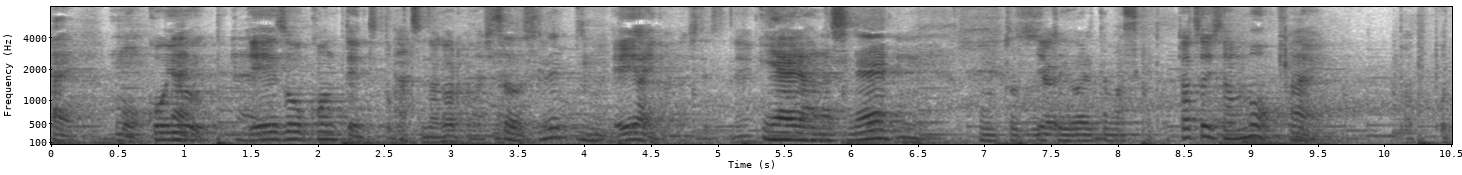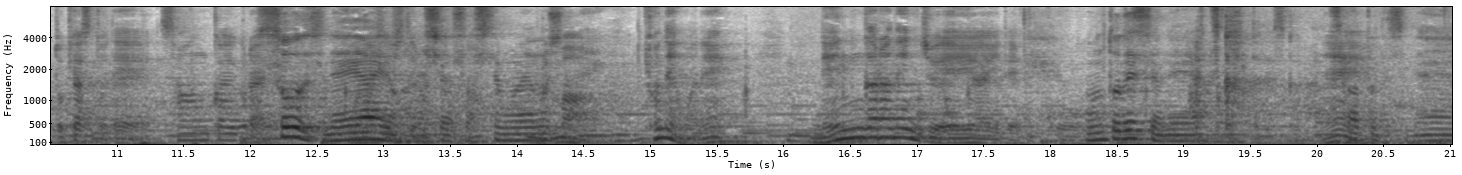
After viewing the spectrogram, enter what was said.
はい。のもうこういうはい。映像コンテンツともつながる話なんですけど、そうですね。その AI の話ですね、いやいや話うねん、本当ずっと言われてますけど。達治さんも去年、はい。ポッドキャストで3回ぐらいそうですね。お AI の話はさせてもらいましたね。うん。まあ、去年はね年がら年中 AI でこ本当ですよね。う熱かったですからね。暑かったですね。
